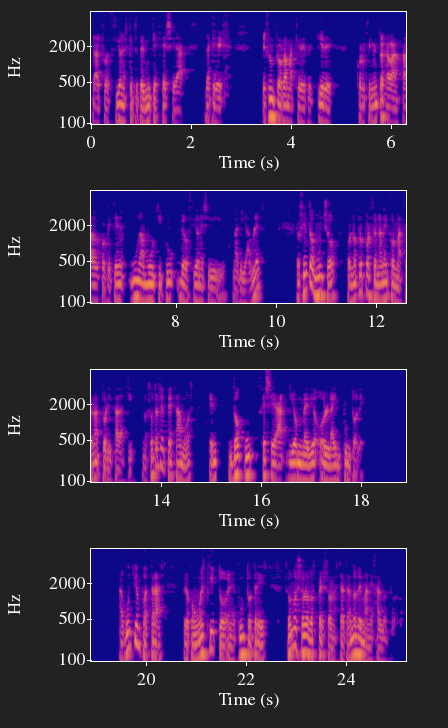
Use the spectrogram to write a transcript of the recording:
las opciones que te permite GSA, ya que es un programa que requiere conocimientos avanzados porque tiene una multitud de opciones y variables? Lo siento mucho por no proporcionar la información actualizada aquí. Nosotros empezamos en docu gsa-medio online.de. Algún tiempo atrás, pero como he escrito en el punto 3, somos solo dos personas tratando de manejarlo todo.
